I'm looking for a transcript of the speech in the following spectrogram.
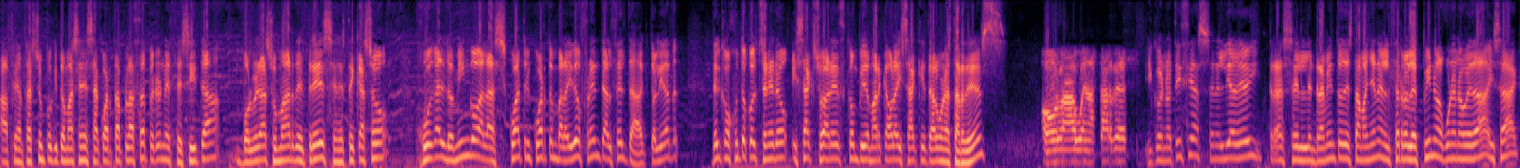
afianzarse un poquito más en esa cuarta plaza, pero necesita volver a sumar de tres, en este caso juega el domingo a las 4 y cuarto en Balaido frente al Celta. Actualidad del conjunto colchonero Isaac Suárez, compi de marca. Hola Isaac, ¿qué tal? Buenas tardes. Hola, buenas tardes. Y con noticias en el día de hoy, tras el entrenamiento de esta mañana en el Cerro del Espino, ¿alguna novedad, Isaac?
